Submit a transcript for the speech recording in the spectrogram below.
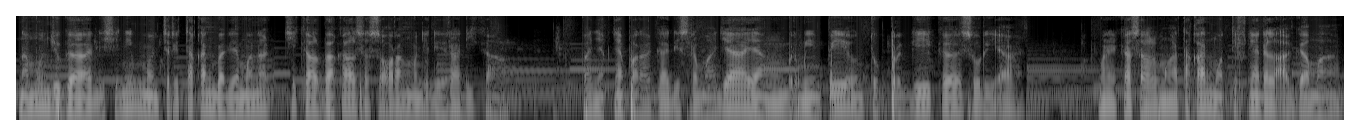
namun juga di sini menceritakan bagaimana cikal bakal seseorang menjadi radikal banyaknya para gadis remaja yang bermimpi untuk pergi ke Suriah. Mereka selalu mengatakan motifnya adalah agama.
